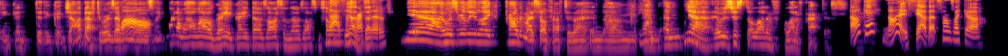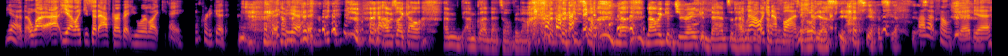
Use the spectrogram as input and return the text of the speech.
think I did a good job afterwards. Everyone wow. was like, wow, wow, wow, great, great. That was awesome. That was awesome. So That's yeah, impressive. That, yeah, I was really like proud of myself after that. And um yeah. And, and yeah, it was just a lot of a lot of practice. Okay, nice. Yeah, that sounds like a yeah, no, I, yeah, like you said after, I bet you were like, "Hey, I'm pretty good." yeah, I was like, "Oh, I'm I'm glad that's over though." so now, now, we can drink and dance and have. Now we can time. have fun. So, yes, yes, yes, yes, yes. Oh, that sounds good. Yeah.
